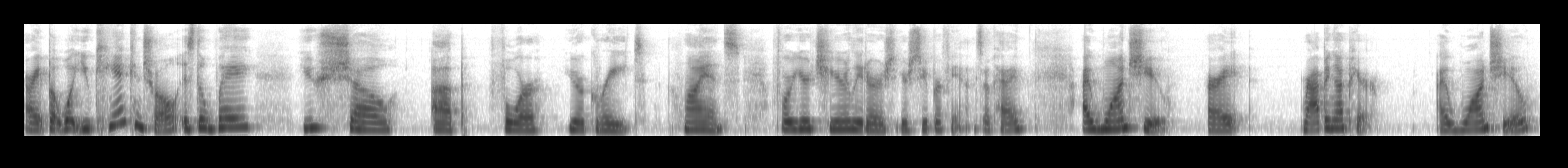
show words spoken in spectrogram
All right, but what you can control is the way you show up for your great clients, for your cheerleaders, your super fans, okay? I want you, all right, wrapping up here. I want you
